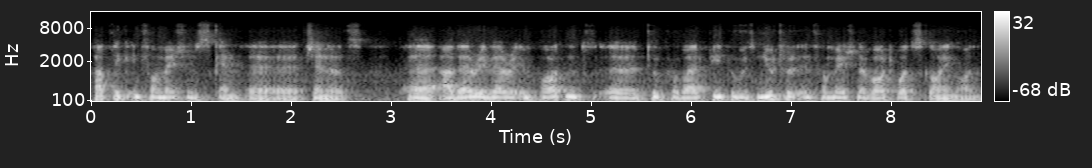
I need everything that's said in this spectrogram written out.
public information scan, uh, uh, channels uh, are very, very important uh, to provide people with neutral information about what's going on.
